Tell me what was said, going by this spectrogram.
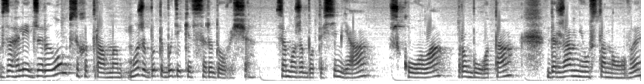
взагалі джерелом психотравми може бути будь-яке середовище. Це може бути сім'я, школа, робота, державні установи.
